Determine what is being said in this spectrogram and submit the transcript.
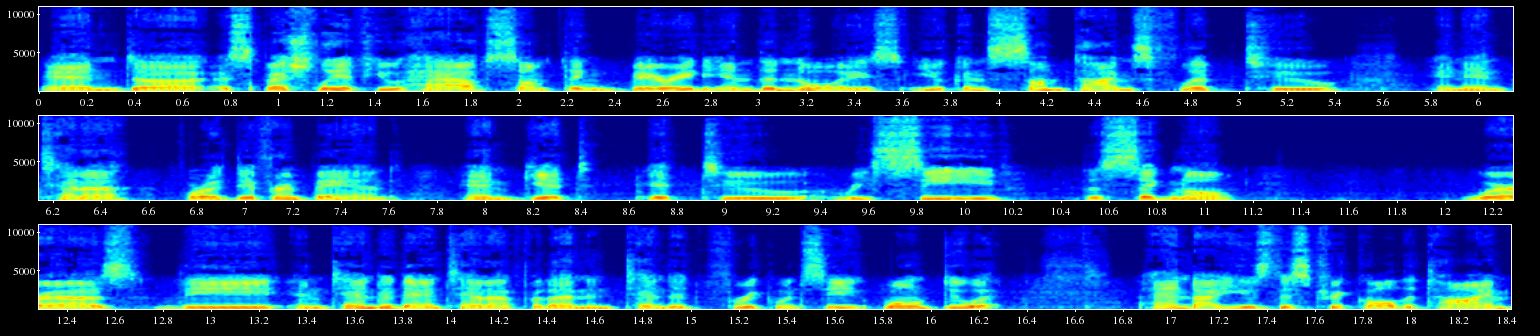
And uh, especially if you have something buried in the noise, you can sometimes flip to an antenna for a different band and get it to receive the signal whereas the intended antenna for that intended frequency won't do it. And I use this trick all the time.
